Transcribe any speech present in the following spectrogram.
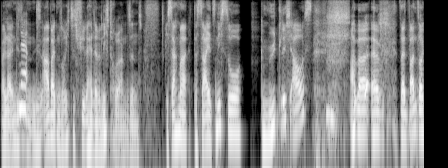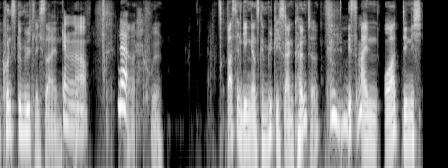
weil da in diesen, ja. in diesen Arbeiten so richtig viele hellere Lichtröhren sind. Ich sag mal, das sah jetzt nicht so gemütlich aus. Aber ähm, seit wann soll Kunst gemütlich sein? Genau. Ja. ja. cool. Was hingegen ganz gemütlich sein könnte, mhm. ist ein Ort, den ich,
